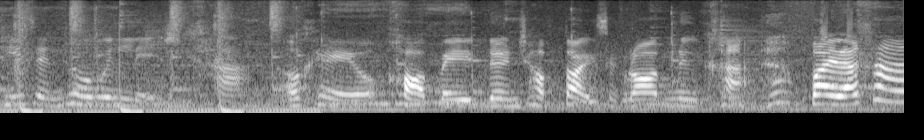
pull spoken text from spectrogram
ที่ Central Village ค่ะ โอเค ขอไปเดินช็อปต่ออีกสักรอบหนึ่งค่ะ ไปแล้วค่ะ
